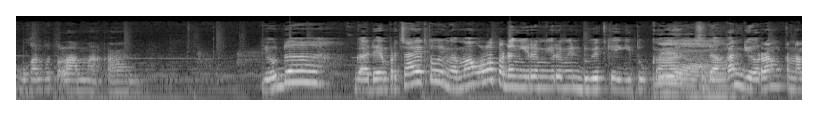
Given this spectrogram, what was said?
bukan foto lama kan ya udah nggak ada yang percaya tuh nggak mau lah pada ngirim-ngirimin duit kayak gitu kan Iya. sedangkan di orang kenal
